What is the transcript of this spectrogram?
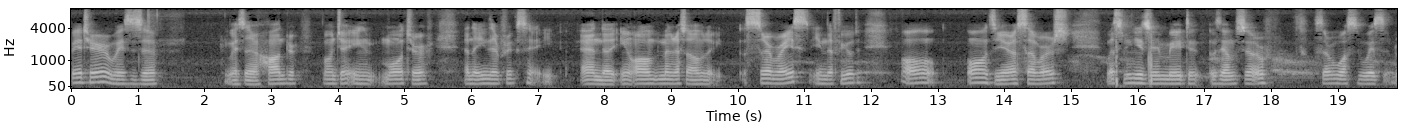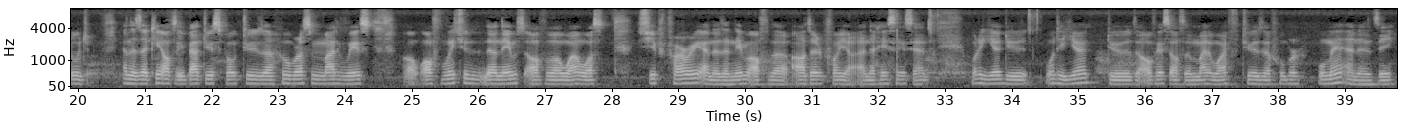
better with the with the hard bondage in mortar and in the bricks and in all manners of service in the field. All all their servers was they made themselves serve was with Roger. And the king of the Egypt spoke to the Hebrews might with of which the names of one was Shiphrah and the name of the other Puah. And he said, What year do what year do the office of the midwife to the Hebrew woman and they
